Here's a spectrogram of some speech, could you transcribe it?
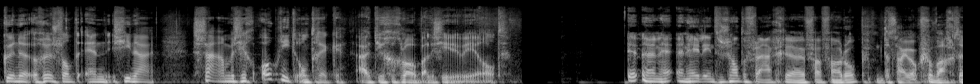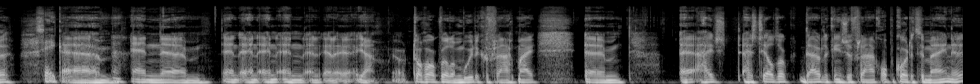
kunnen Rusland en China samen zich ook niet onttrekken uit die geglobaliseerde wereld? Een, een, hele interessante vraag uh, van, van Rob. Dat zou je ook verwachten. Zeker. Um, ja. en, um, en, en, en, en, en, en, ja, toch ook wel een moeilijke vraag. Maar. Um, uh, hij, hij, stelt ook duidelijk in zijn vraag op korte termijn, hè,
